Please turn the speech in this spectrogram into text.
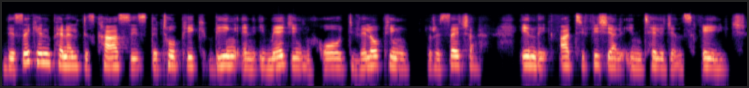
The second panel discusses the topic being an emerging or developing researcher in the artificial intelligence age.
